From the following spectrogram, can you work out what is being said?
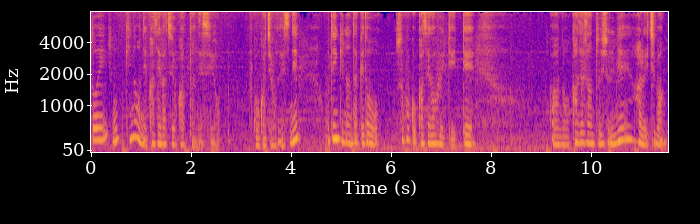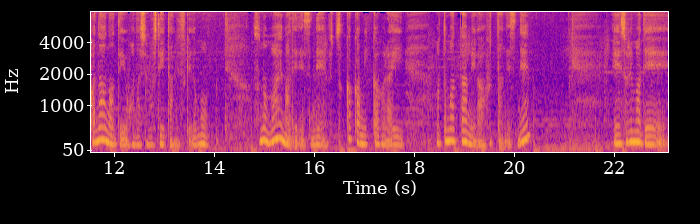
といん？昨日ね風が強かったんですよ。福岡地方ですね。お天気なんだけどすごく風が吹いていてあの患者さんと一緒にね春一番かななんていうお話もしていたんですけどもその前までですね2日か3日ぐらいまとまった雨が降ったんですね。えー、それまで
